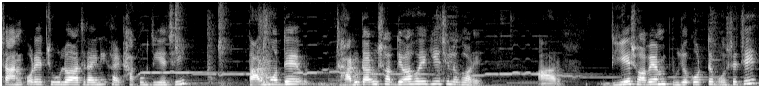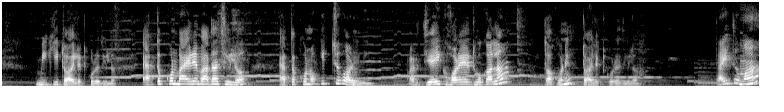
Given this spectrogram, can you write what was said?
চান করে চুলও আঁচড়াইনি খাই ঠাকুর দিয়েছি। তার মধ্যে ঝাড়ু টাড়ু সব দেওয়া হয়ে গিয়েছিল ঘরে। আর দিয়ে সবে আমি পুজো করতে বসেছি, মিকি টয়লেট করে দিল। এতক্ষণ বাইরে বাধা ছিল, এতক্ষণ ও কিচ্ছু করেনি। আর যেই ঘরে ঢোকালাম, তখনই টয়লেট করে দিল। তাই তো, মা?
